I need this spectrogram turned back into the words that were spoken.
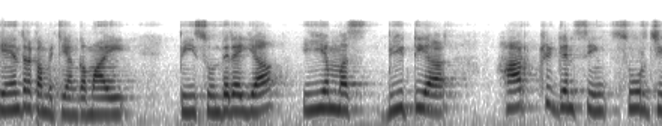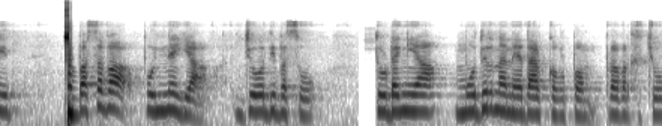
കേന്ദ്ര കമ്മിറ്റി അംഗമായി. P Sundarayya E M S B T R Harkishan Singh Surjeet Basava Punnaiah Jyoti Basu തുടങ്ങിയ മുതിർന്ന നേതാക്കൾക്കൊപ്പം പ്രവർത്തിച്ചു.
